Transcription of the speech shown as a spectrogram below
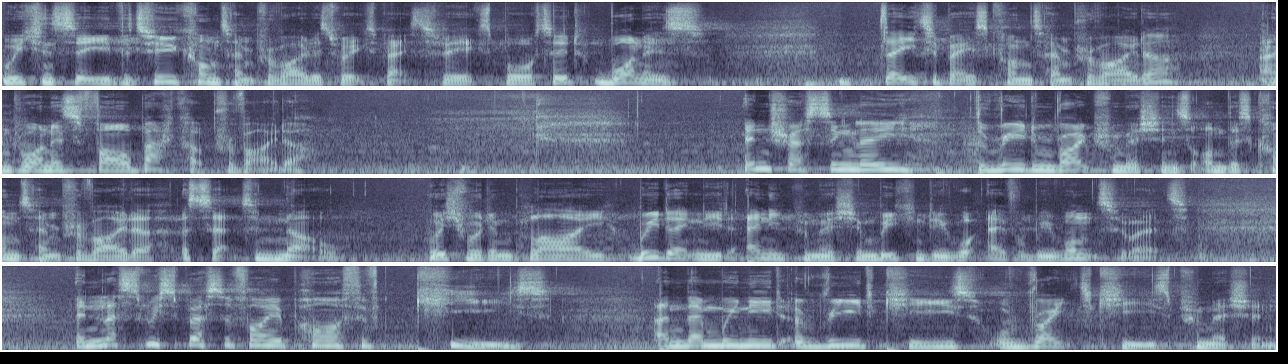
we can see the two content providers we expect to be exported. One is database content provider, and one is file backup provider. Interestingly, the read and write permissions on this content provider are set to null, which would imply we don't need any permission, we can do whatever we want to it. Unless we specify a path of keys, and then we need a read keys or write keys permission,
